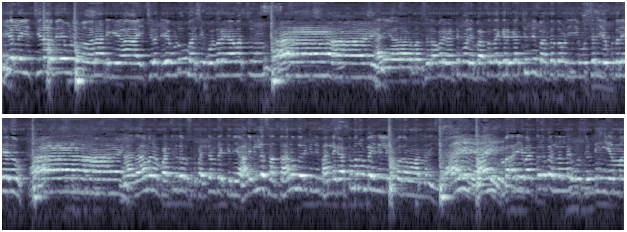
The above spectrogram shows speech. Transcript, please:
ఇయ్యల ఇచ్చిన దేవుడు ఆనాటికి ఆ ఇచ్చిన దేవుడు మర్చిపోతారు కావచ్చు అని ఆనాడు మనసులో ఎవరు పెట్టుకొని భర్త దగ్గరికి వచ్చింది భర్తతో ఈ ముచ్చట చెప్పుతలేదు. నాదా మనం పట్టిన తపసుకు ఫలితం దక్కింది అడవిలో సంతానం దొరికింది పల్లె గట్ట మనం బయట వెళ్ళిపోదాం అన్నది. భార్య భర్తల పల్లెల్లో కూర్చుండి అమ్మా.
